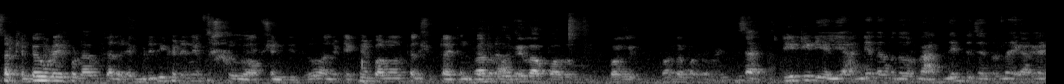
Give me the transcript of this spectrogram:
ಸರ್ ಕೆಂಪೇಗೌಡ ಏರ್ಪೋರ್ಟ್ ಆಗಬೇಕಾದ್ರೆ ಬಿಡದಿ ಕಡೆನೇ ಫಸ್ಟ್ ಆಪ್ಷನ್ ಇದ್ದಿದ್ದು ಅಲ್ಲಿ ಟೆಕ್ನಿಕ್ ಪ್ರಾಬ್ಲಮ್ ಅಲ್ಲಿ ಶಿಫ್ಟ್ ಆಯ್ತು ಅಂತ ನಾನು ಬಂದಿಲ್ಲಪ್ಪ ಅದು ಬರ್ಲಿ ಬಂದ ಮಾತಾಡಿ ಸರ್ ಟಿಟಿಡಿ ಅಲ್ಲಿ ಅನ್ಯ ಧರ್ಮದವ್ರನ್ನ ಹದಿನೆಂಟು ಜನರನ್ನ ಈಗಾಗಲೇ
